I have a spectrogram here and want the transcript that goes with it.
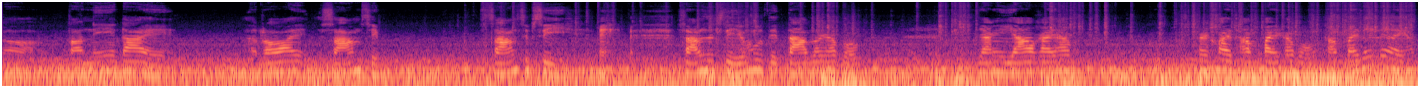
ก็ตอนนี้ได้ร้อยสามสิบสามสิบสี่สามสิบสี่ผู้ติดตามแล้วครับผม ยังยาวไกลครับ ค่อยๆทำไปครับผมทำไปเรื่อยๆครับ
